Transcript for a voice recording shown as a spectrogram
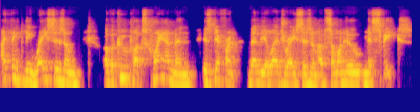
I think the racism of a Ku Klux Klanman is different than the alleged racism of someone who misspeaks.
